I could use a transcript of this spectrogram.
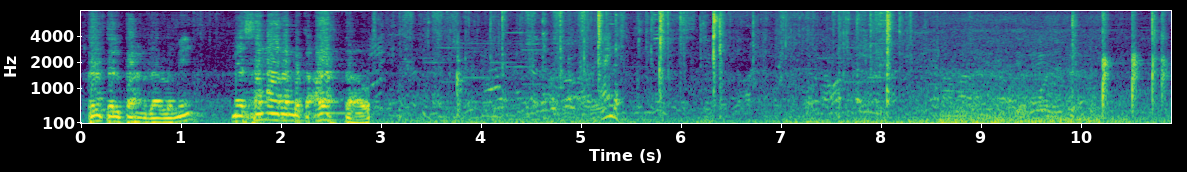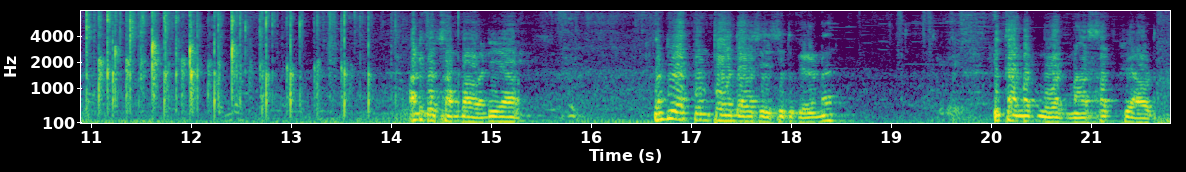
අධිපතිතුමනි වතුමන්ට නිරාශ බුද්ධික මැතිතුමනි අපි ආරාධනය කරනවා පොල්තල් පහන දාලමින් මේ සමාරම්භක අවස්ථාව අනික සම්භාවනීය මුදියප්පන් පොය දවසේ සිදු කරන ඉතාමත් වටිනා සත්‍යාවට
